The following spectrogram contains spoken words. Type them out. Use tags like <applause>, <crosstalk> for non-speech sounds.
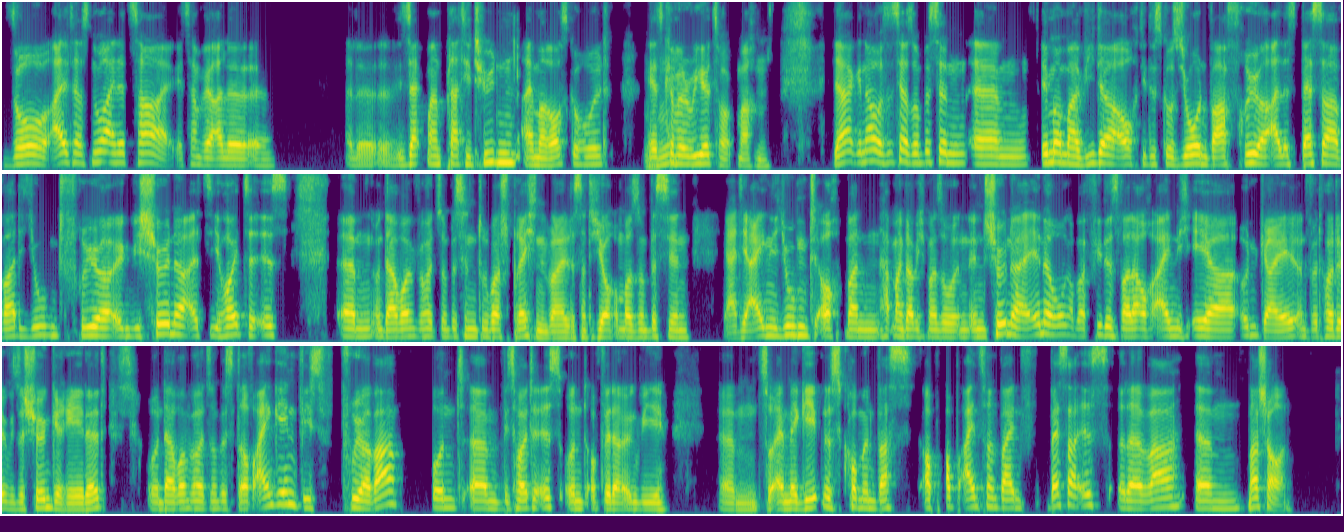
So, Alter ist nur eine Zahl. Jetzt haben wir alle, äh, alle, wie sagt man, Plattitüden einmal rausgeholt. Jetzt mhm. können wir Real Talk machen. Ja, genau. Es ist ja so ein bisschen ähm, immer mal wieder auch die Diskussion, war früher alles besser, war die Jugend früher irgendwie schöner, als sie heute ist. Ähm, und da wollen wir heute so ein bisschen drüber sprechen, weil das natürlich auch immer so ein bisschen, ja, die eigene Jugend auch, man hat man, glaube ich, mal so in, in schöner Erinnerung, aber vieles war da auch eigentlich eher ungeil und wird heute irgendwie so schön geredet. Und da wollen wir heute so ein bisschen drauf eingehen, wie es früher war und ähm, wie es heute ist und ob wir da irgendwie ähm, zu einem Ergebnis kommen, was, ob, ob eins von beiden besser ist oder war. Ähm, mal schauen.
